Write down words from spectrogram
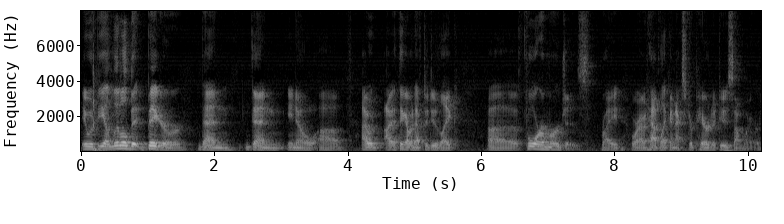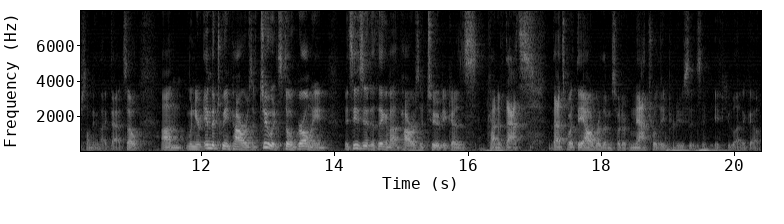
it would be a little bit bigger than than you know. Uh, I would I think I would have to do like uh, four merges, right? Where I would have like an extra pair to do somewhere or something like that. So um, when you're in between powers of two, it's still growing. It's easier to think about powers of two because kind of that's that's what the algorithm sort of naturally produces if, if you let it go.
